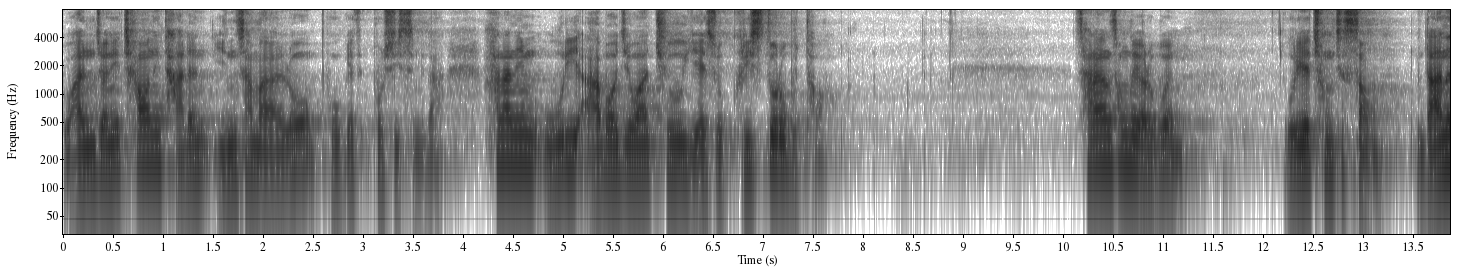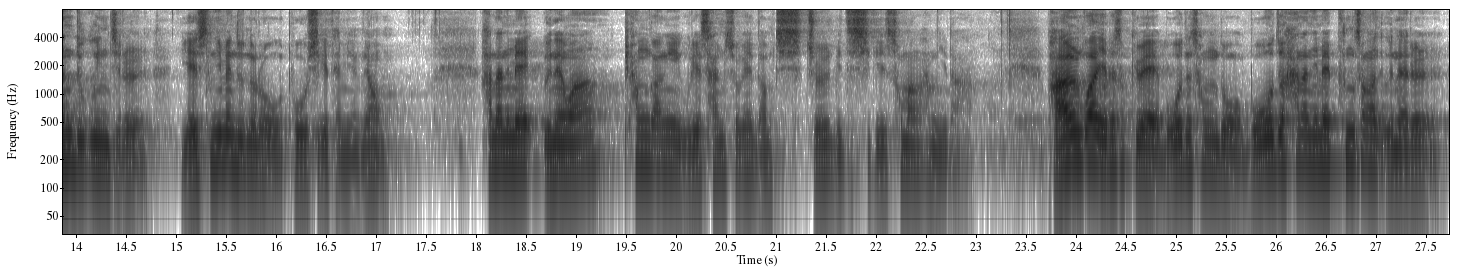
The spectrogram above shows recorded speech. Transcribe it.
완전히 차원이 다른 인사말로 볼 수 있습니다. 하나님 우리 아버지와 주 예수 그리스도로부터 사랑하는 성도 여러분, 우리의 정체성, 나는 누구인지를 예수님의 눈으로 보시게 되면요. 하나님의 은혜와 평강이 우리의 삶 속에 넘치실 줄 믿으시길 소망합니다. 바울과 예배석 교회 모든 성도 모두 하나님의 풍성한 은혜를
